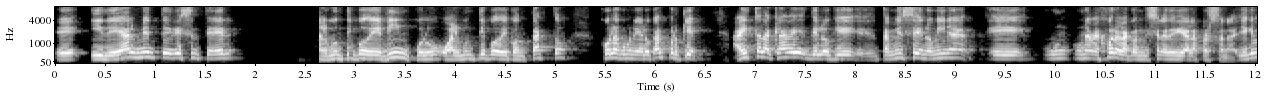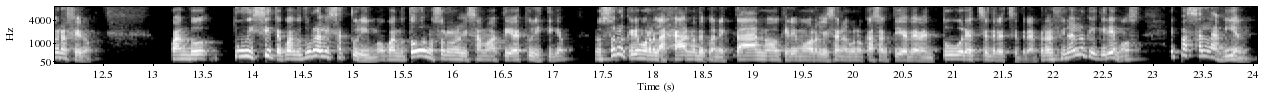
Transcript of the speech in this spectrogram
eh, idealmente debiesen tener algún tipo de vínculo o algún tipo de contacto con la comunidad local, porque ahí está la clave de lo que también se denomina eh, una mejora en las condiciones de vida de las personas. ¿Y a qué me refiero? Cuando tú visitas, cuando tú realizas turismo, cuando todos nosotros realizamos actividades turísticas, nosotros queremos relajarnos, desconectarnos, queremos realizar en algunos casos actividades de aventura, etcétera, etcétera. Pero al final lo que queremos es pasarla bien.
